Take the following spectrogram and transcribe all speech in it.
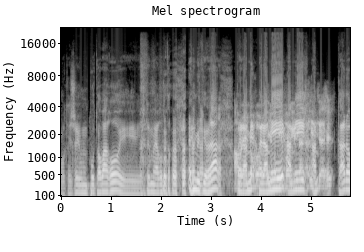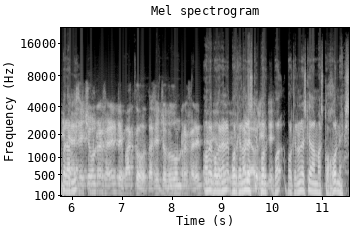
porque soy un puto vago y estoy muy a gusto en mi ciudad. Pero a mí, pero a mí, a mí, claro, pero a mí, has hecho un referente, Paco. Te has hecho todo un referente. hombre, porque no, porque no les, porque, porque no les quedan más cojones.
